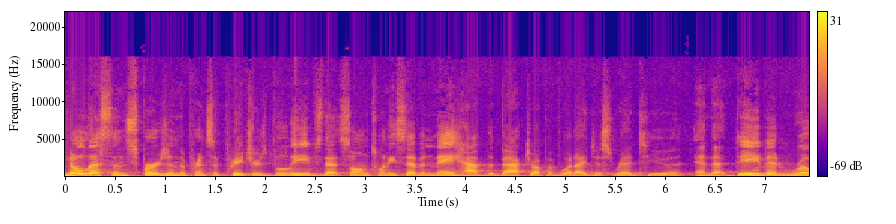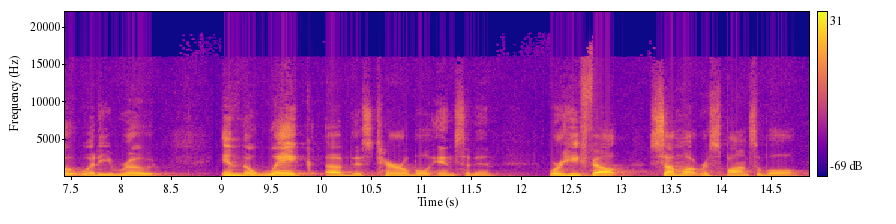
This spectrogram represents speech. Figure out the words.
No less than Spurgeon, the Prince of Preachers, believes that Psalm 27 may have the backdrop of what I just read to you, and that David wrote what he wrote in the wake of this terrible incident where he felt somewhat responsible.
